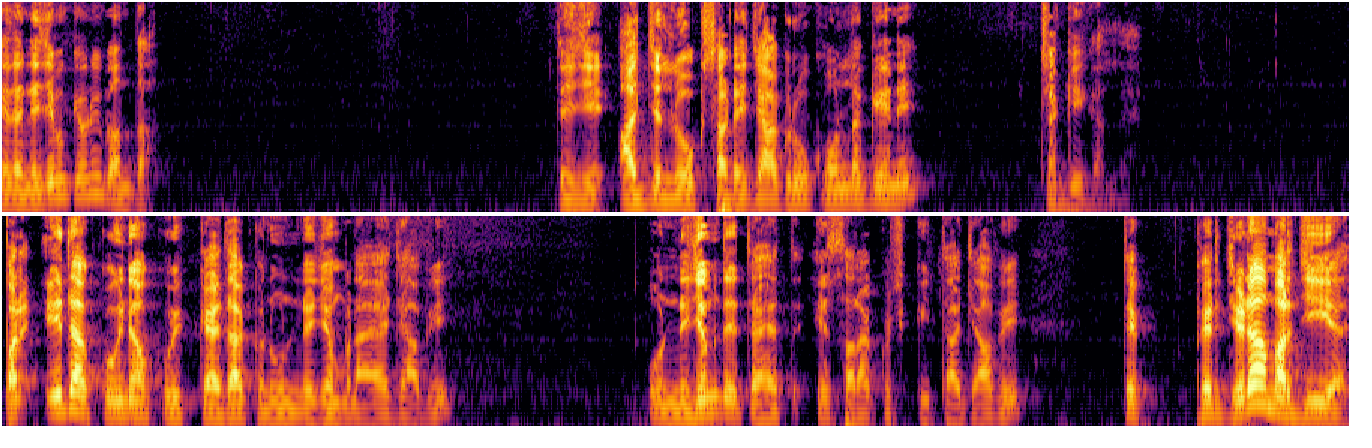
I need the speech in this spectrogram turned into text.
ਇਹਦਾ ਨਿਯਮ ਕਿਉਂ ਨਹੀਂ ਬਣਦਾ? ਤੇ ਜੇ ਅੱਜ ਲੋਕ ਸਾਡੇ ਜਾਗਰੂਕ ਹੋਣ ਲੱਗੇ ਨੇ, ਚੰਗੀ ਗੱਲ ਹੈ। ਪਰ ਇਹਦਾ ਕੋਈ ਨਾ ਕੋਈ ਕਾਇਦਾ ਕਾਨੂੰਨ ਨਿਯਮ ਬਣਾਇਆ ਜਾਵੇ। ਉਹ ਨਿਯਮ ਦੇ ਤਹਿਤ ਇਹ ਸਾਰਾ ਕੁਝ ਕੀਤਾ ਜਾਵੇ ਤੇ ਫਿਰ ਜਿਹੜਾ ਮਰਜ਼ੀ ਹੈ,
